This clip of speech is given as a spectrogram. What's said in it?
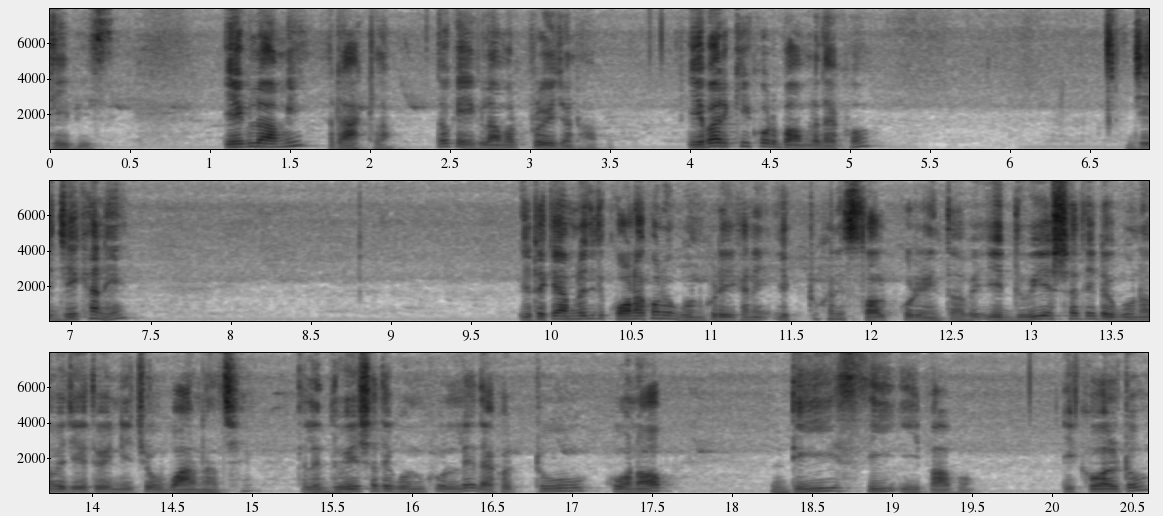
ডিবিসি এগুলো আমি রাখলাম। ওকে, এগুলো আমার প্রয়োজন হবে। এবার কি করব আমরা দেখো? যে যেখানে এটাকে আমরা যদি কণা কোনো গুণ করি, এখানে একটুখানি সলভ করে নিতে হবে। এই দুইয়ের সাথে এটা গুণ হবে যেহেতু এর নিচে ওয়ান আছে। তাহলে দুইয়ের সাথে গুণ করলে দেখো টু কোন অফ ডিসিই পাবো। ইকুয়াল টু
